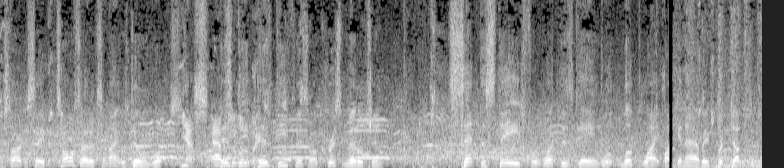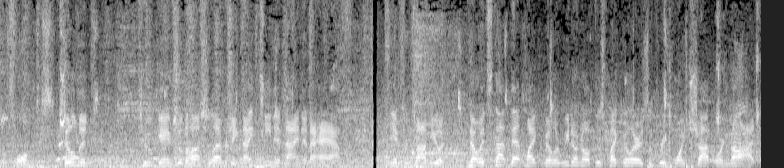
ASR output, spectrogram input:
I start to say the tone setter tonight was Dillon Brooks. Yes, His, de- absolutely. his defense on Khris Middleton set the stage for what this game will look like. I can have a productive performance. Tillman, two games with a hustle, averaging 19 and 9 and a half. In for Tom Hewitt. No, it's not that Mike Miller. We don't know if this Mike Miller has a three-point shot or not,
